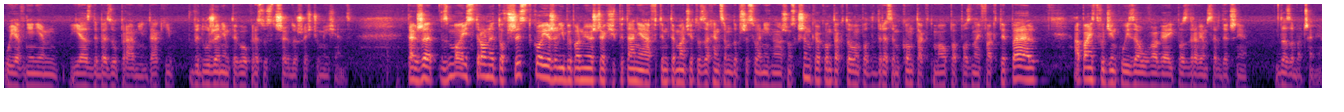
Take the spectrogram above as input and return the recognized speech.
ujawnieniem jazdy bez uprawnień, tak, i wydłużeniem tego okresu z 3 do 6 miesięcy. Także z mojej strony to wszystko. Jeżeli by Pan miał jeszcze jakieś pytania w tym temacie, to zachęcam do przesłania ich na naszą skrzynkę kontaktową pod adresem kontakt małpa A Państwu dziękuję za uwagę i pozdrawiam serdecznie. Do zobaczenia.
